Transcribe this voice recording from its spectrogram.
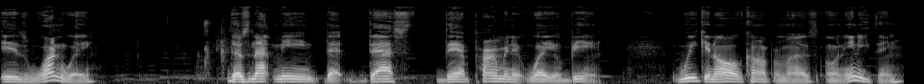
is one way does not mean that that's their permanent way of being we can all compromise on anything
